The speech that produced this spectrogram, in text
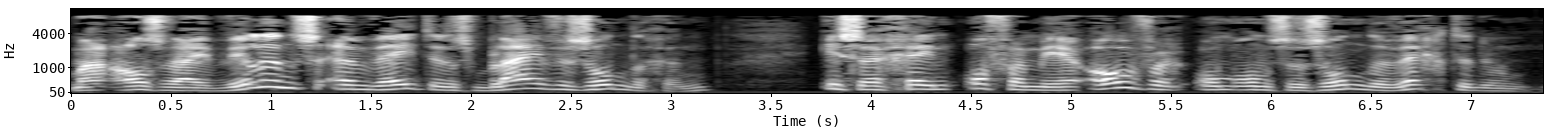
Maar als wij willens en wetens blijven zondigen, is er geen offer meer over om onze zonde weg te doen.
